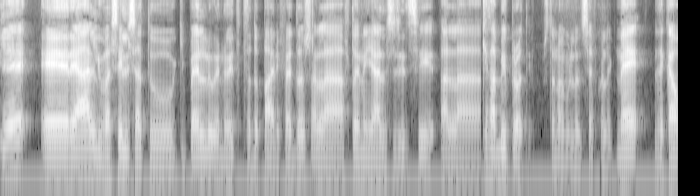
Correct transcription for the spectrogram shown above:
και ε, Ρεάλ η βασίλισσα του κυπέλου εννοείται ότι θα το πάρει φέτος, αλλά αυτό είναι για άλλη συζήτηση. Αλλά και θα μπει πρώτη στον όμιλο της εύκολα. Με 18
